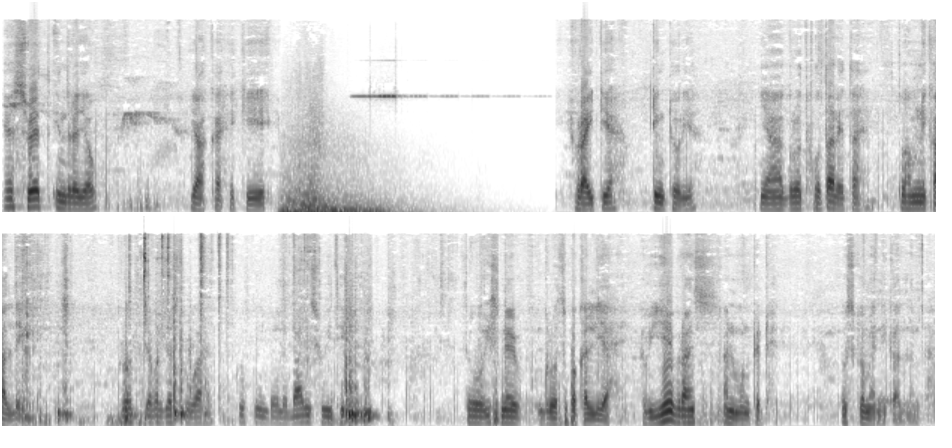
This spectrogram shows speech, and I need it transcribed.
है श्वेत इंद्रजव या कहे कि राइटिया टिंगटोरिया यहाँ ग्रोथ होता रहता है तो हम निकाल देंगे। ग्रोथ ज़बरदस्त हुआ है। कुछ दिन पहले बारिश हुई थी तो इसने ग्रोथ पकड़ लिया है। अब ये ब्रांच अनमोन्टेड है, उसको मैं निकाल दूँगा।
